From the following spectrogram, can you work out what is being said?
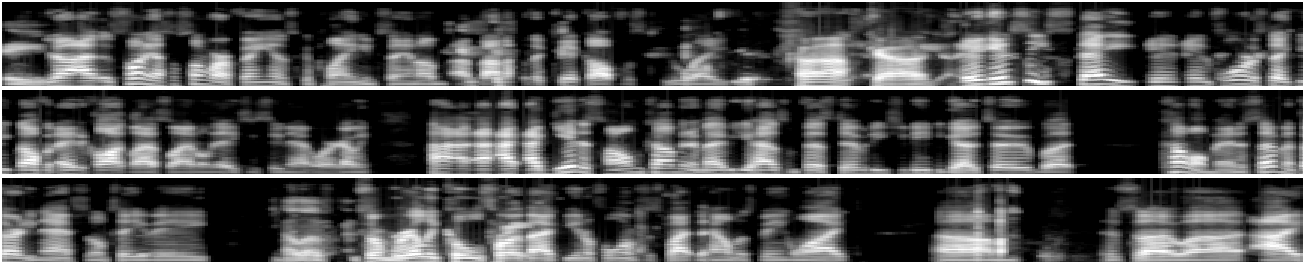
Hey, you know, I, it's funny. I saw some of our fans complaining, saying um, about the kickoff was too late. Oh God, NC State and, and Florida State kicked off at eight o'clock last night on the ACC network. I mean, I, I, I get it's homecoming and maybe you have some festivities you need to go to, but come on, man, it's seven thirty national TV. I love Some really cool throwback uniforms, despite the helmets being white. Um, so uh, I,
